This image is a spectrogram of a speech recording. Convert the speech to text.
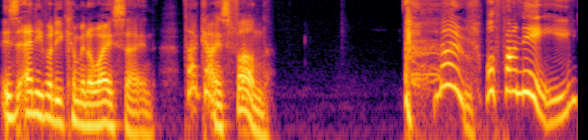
Is anybody coming away saying that guy's fun? no. Well, funny,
